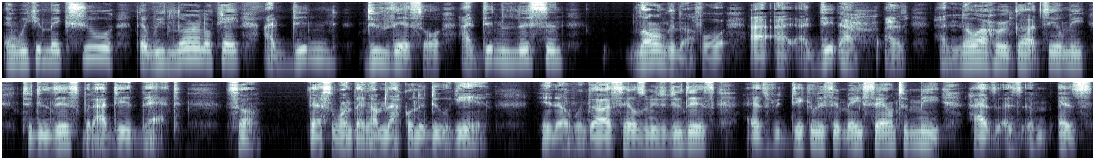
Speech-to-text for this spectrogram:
And we can make sure that we learn, okay, I didn't do this or I didn't listen long enough, or I, I, I did I, I I know I heard God tell me to do this, but I did that. So that's one thing I'm not going to do again. You know, when God tells me to do this, as ridiculous it may sound to me, as as, um, as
